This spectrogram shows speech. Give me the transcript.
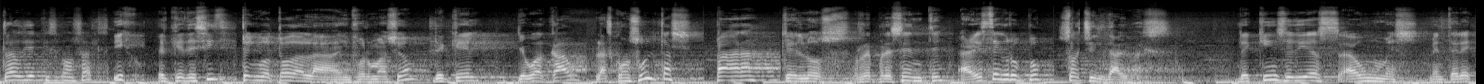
Claudia X González, hijo, el que decide. Tengo toda la información de que él llevó a cabo las consultas para que los represente a este grupo Xochitl Gálvez de 15 días a un mes, me enteré,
